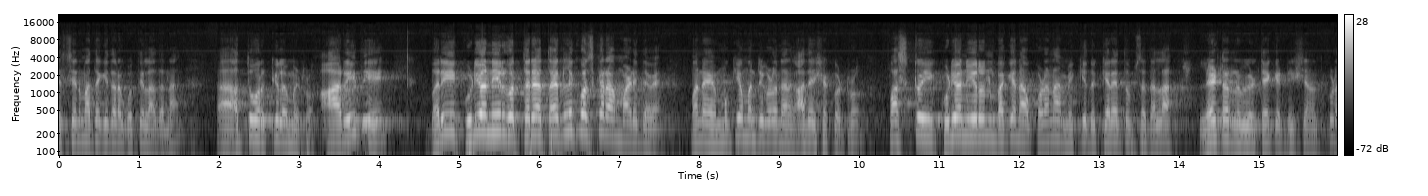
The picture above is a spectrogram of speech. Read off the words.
ಎಷ್ಟು ಸಿನಿಮಾ ತೆಗಿತಾರೋ ಗೊತ್ತಿಲ್ಲ ಅದನ್ನು. ಹತ್ತುವರೆ ಕಿಲೋಮೀಟ್ರು. ಆ ರೀತಿ ಬರೀ ಕುಡಿಯೋ ನೀರು ಗೊತ್ತರ, ತರಲಿಕ್ಕೋಸ್ಕರ ಮಾಡಿದ್ದೇವೆ. ಮೊನ್ನೆ ಮುಖ್ಯಮಂತ್ರಿಗಳು ನನಗೆ ಆದೇಶ ಕೊಟ್ಟರು ಫಸ್ಟ್ ಈ ಕುಡಿಯೋ ನೀರಿನ ಬಗ್ಗೆ ನಾವು ಕೊಡೋಣ, ಮಿಕ್ಕಿದ್ದು ಕೆರೆ ತುಂಬಿಸೋದೆಲ್ಲ later will take a decision ಅಂತ ಕೂಡ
